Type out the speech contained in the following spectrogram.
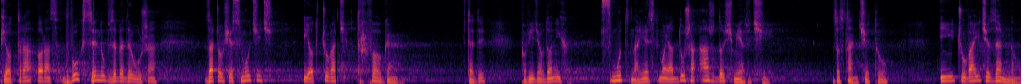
Piotra oraz dwóch synów Zebedeusza, zaczął się smucić i odczuwać trwogę. Wtedy powiedział do nich: Smutna jest moja dusza aż do śmierci. Zostańcie tu i czuwajcie ze mną.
